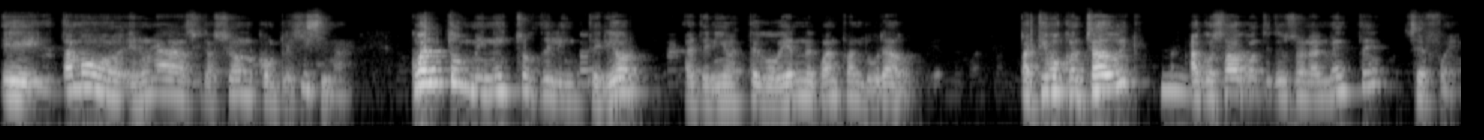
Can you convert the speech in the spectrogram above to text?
eh, estamos en una situación complejísima. ¿Cuántos ministros del Interior ha tenido este gobierno y cuánto han durado? Partimos con Chadwick, mm. acusado constitucionalmente, se fue.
